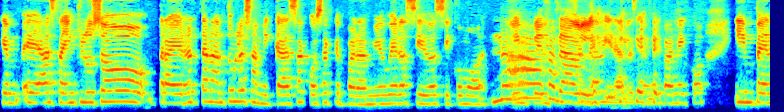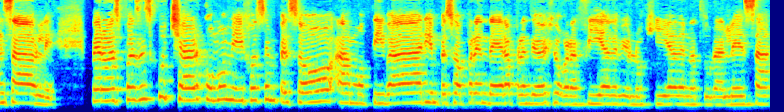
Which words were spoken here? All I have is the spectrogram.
que eh, hasta incluso traer tarántulas a mi casa, cosa que para mí hubiera sido así como, no, la vida les tengo pánico, impensable. Pero después de escuchar cómo mi hijo se empezó a motivar y empezó a aprender, aprendió de geografía, de biología, de naturaleza,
